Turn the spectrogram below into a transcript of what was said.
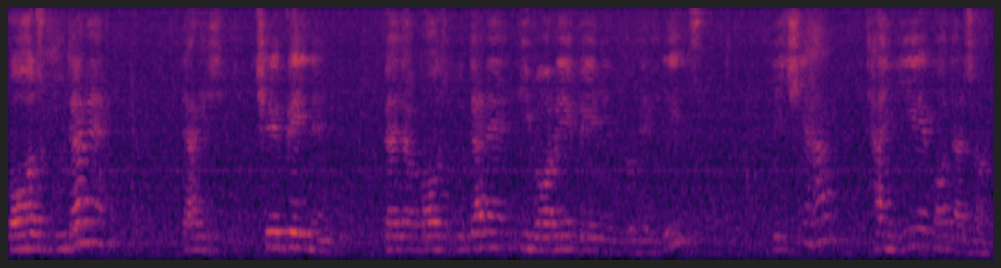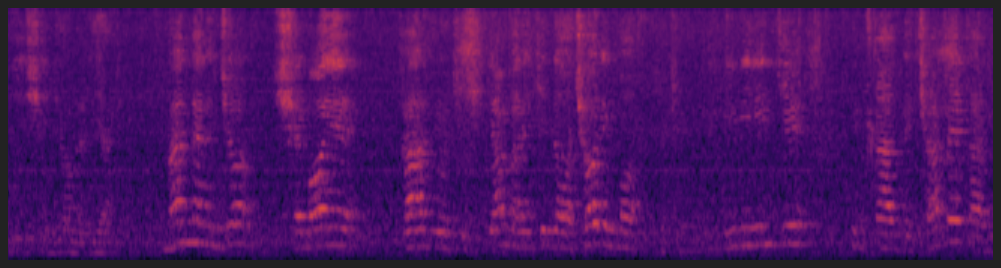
باز بودن در چه بین باز بودن دیواره بین دو دهلیز یکی هم تنگی مادرزادی شنجان ریه من در اینجا شمای قلب رو کشیدم برای که ناچار ما می‌بینید که این قلب چپه قلب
